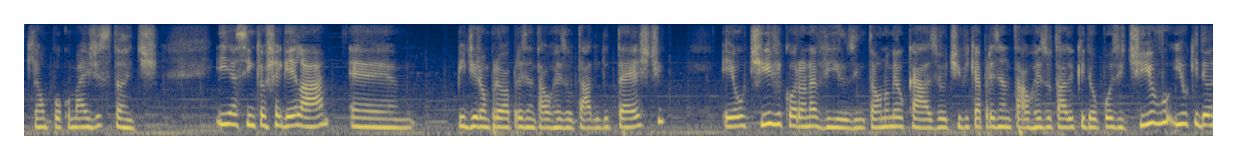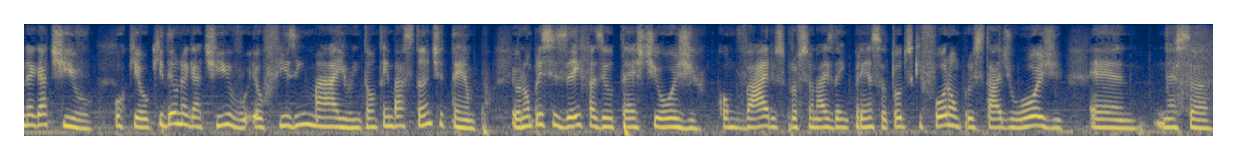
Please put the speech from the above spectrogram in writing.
que é um pouco mais distante. E assim que eu cheguei lá, é, pediram para eu apresentar o resultado do teste eu tive coronavírus. Então, no meu caso, eu tive que apresentar o resultado que deu positivo e o que deu negativo. Porque o que deu negativo eu fiz em maio, então tem bastante tempo. Eu não precisei fazer o teste hoje, como vários profissionais da imprensa, todos que foram para o estádio hoje, é, nessa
